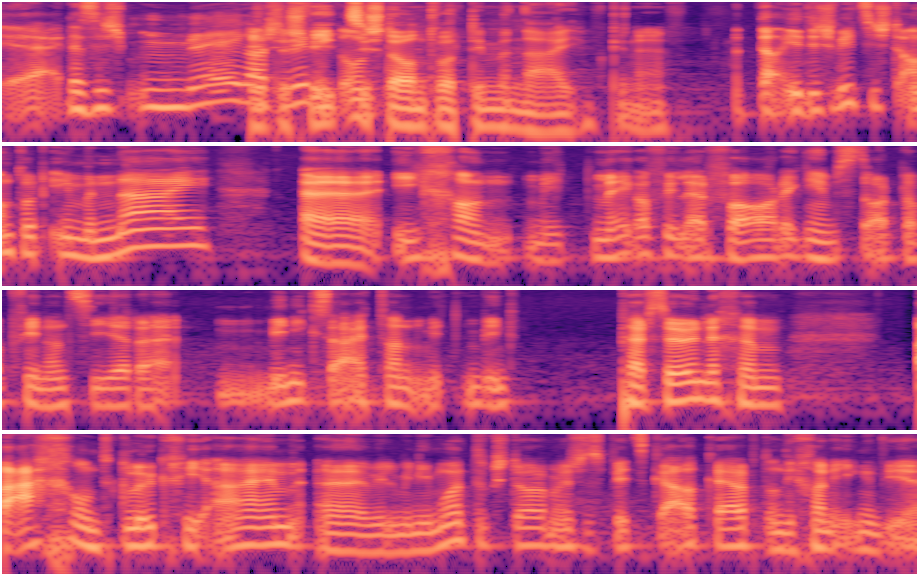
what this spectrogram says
äh, das ist mega schwierig. In der Schweiz ist die Antwort immer nein. Genau. Da, in der Schweiz ist die Antwort immer nein. äh, ich habe mit mega viel Erfahrung im Startup finanzieren, wie ich gesagt habe, mit, mit persönlichem Pech und Glück in einem, äh, weil meine Mutter gestorben ist, ein bisschen Geld geerbt und ich habe irgendwie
